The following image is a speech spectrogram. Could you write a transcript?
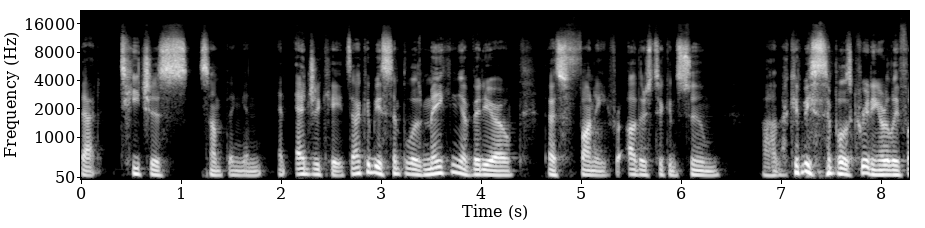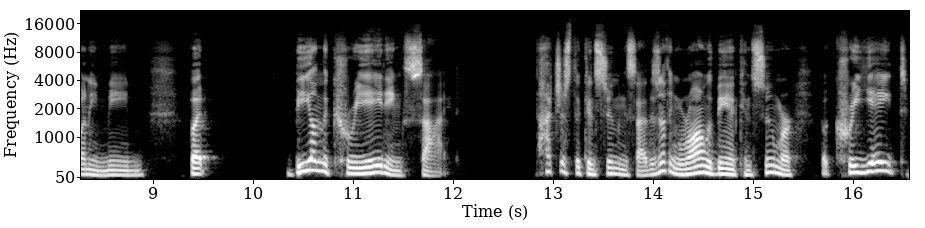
that teaches something and, and educates. That could be as simple as making a video that's funny for others to consume um, it could be as simple as creating a really funny meme, but be on the creating side, not just the consuming side. There's nothing wrong with being a consumer, but create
